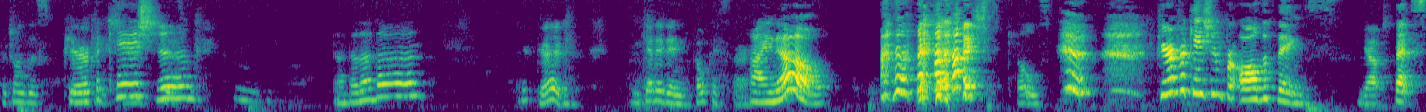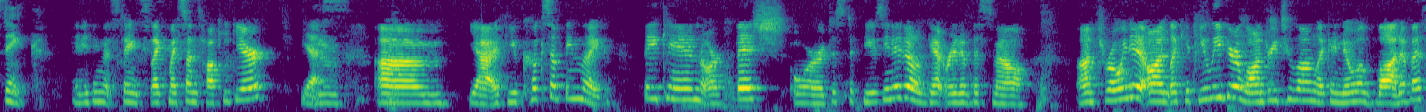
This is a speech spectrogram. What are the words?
Which one's this? Purification. Mm-hmm. Dun, dun, dun, dun. You're good. You get it in focus there. I know. It just kills. Purification for all the things Yep. that stink. Anything that stinks, like my son's hockey gear. Yes. Mm. Um, yeah, if you cook something like bacon or fish or just diffusing it, it'll get rid of the smell. On throwing it on, like if you leave your laundry too long, like I know a lot of us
